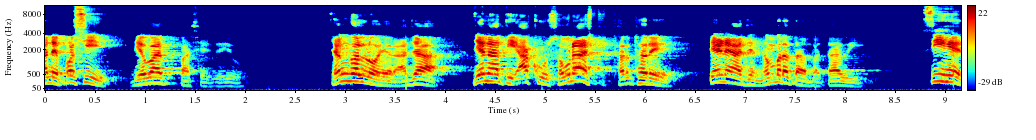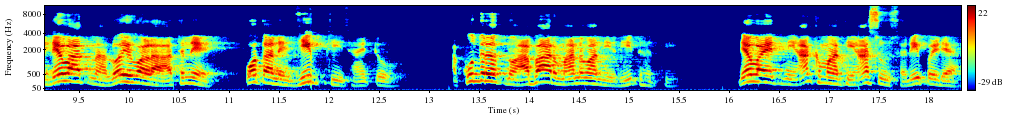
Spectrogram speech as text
અને પછી દેવાત પાસે ગયો. જંગલનો એ રાજા, જેનાથી આખું સૌરાષ્ટ્ર થરથરે, તેણે આજે નમ્રતા બતાવી. સિંહે દેવાતના લોહીવાળા હાથને પોતાને જીભથી છાંટ્યો. આ કુદરતનો આભાર માનવાની રીત હતી. દેવાયતની આંખમાંથી આંસુ સરી પડ્યા.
